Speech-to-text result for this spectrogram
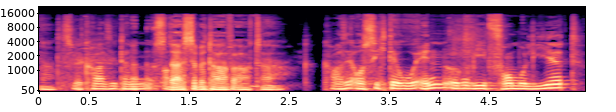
Ja. Das wäre quasi dann. Also da ist der Bedarf auch da. Quasi aus Sicht der UN irgendwie formuliert.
